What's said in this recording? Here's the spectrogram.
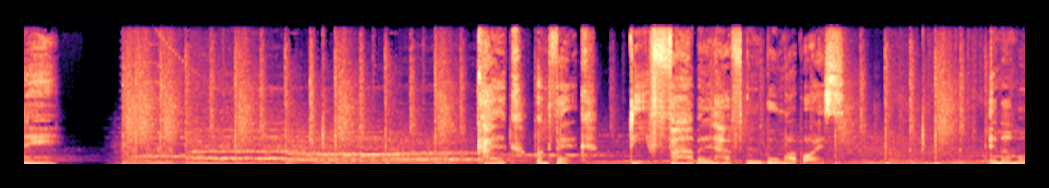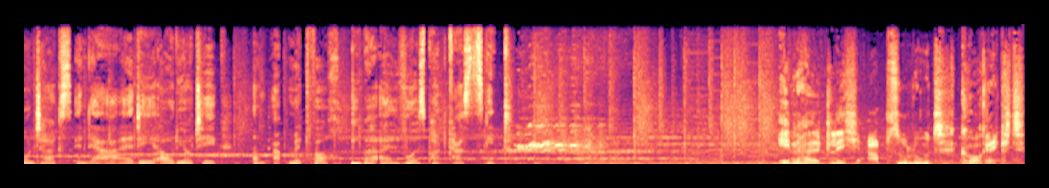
ARD. Kalk und Welk, die fabelhaften Boomer Boys. Immer montags in der ARD Audiothek und ab Mittwoch überall, wo es Podcasts gibt. Inhaltlich absolut korrekt,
